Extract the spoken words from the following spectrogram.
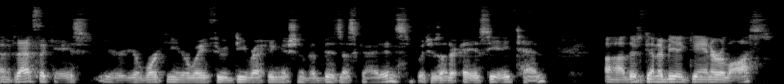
and if that's the case, you're, you're working your way through derecognition of a business guidance, which is under ASC 810. Uh, there's going to be a gain or loss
